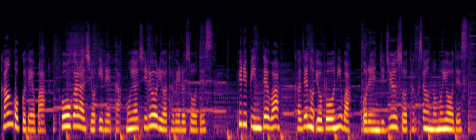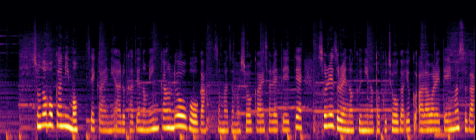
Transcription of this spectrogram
韓国では唐辛子を入れたもやし料理を食べるそうですフィリピンでは風邪の予防にはオレンジジュースをたくさん飲むようですその他にも世界にある風邪の民間療法が様々紹介されていてそれぞれの国の特徴がよく表れていますが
